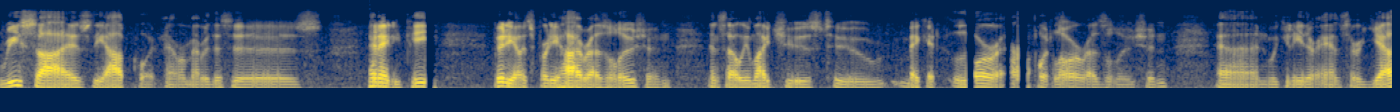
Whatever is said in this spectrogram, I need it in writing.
resize the output? Now remember, this is 1080p video. It's pretty high resolution, and so we might choose to make it lower, output lower resolution, and we can either answer yes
